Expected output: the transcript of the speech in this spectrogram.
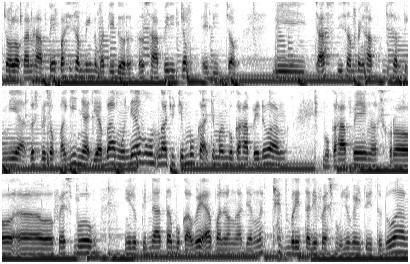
colokan HP pasti samping tempat tidur terus HP dicok eh dicok di cas di samping di samping dia terus besok paginya dia bangun dia nggak cuci muka cuman buka HP doang buka HP nggak scroll uh, Facebook hidupin data buka WA padahal nggak ada ngechat berita di Facebook juga itu itu doang.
